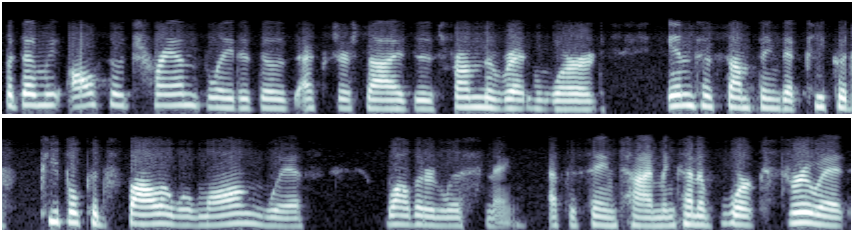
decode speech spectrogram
But then we also translated those exercises from the written word into something that people could follow along with while they're listening at the same time and kind of work through it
